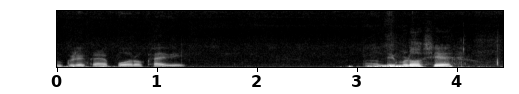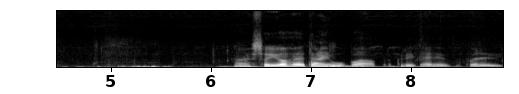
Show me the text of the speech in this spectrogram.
ઉઘડે કાંઈ પોરો ખાવી. લીમડો છે. સૈયો છે તો અહીં ઊભા. આપણે ઘડી કાંઈ ભરવી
